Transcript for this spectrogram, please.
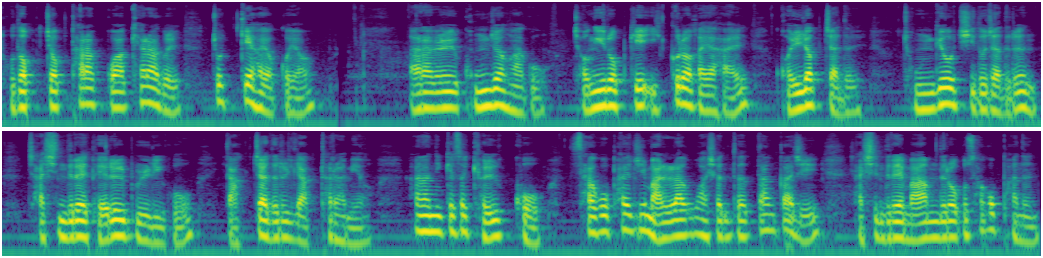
도덕적 타락과 쾌락을 쫓게 하였고요. 나라를 공정하고 정의롭게 이끌어가야 할 권력자들, 종교 지도자들은 자신들의 배를 불리고 약자들을 약탈하며 하나님께서 결코 사고 팔지 말라고 하셨던 땅까지 자신들의 마음대로 사고 파는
